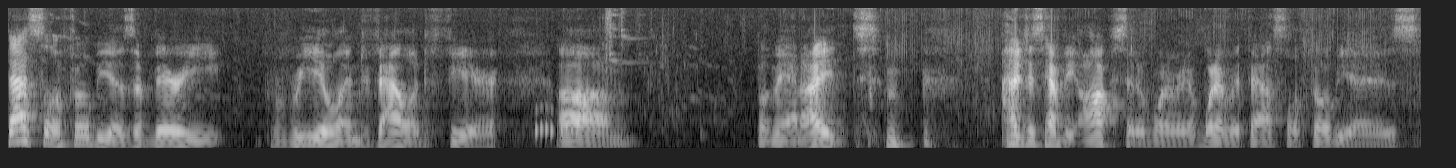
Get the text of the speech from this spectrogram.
thalassophobia is a very real and valid fear. Um, but man, I I just have the opposite of whatever whatever thalassophobia is.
